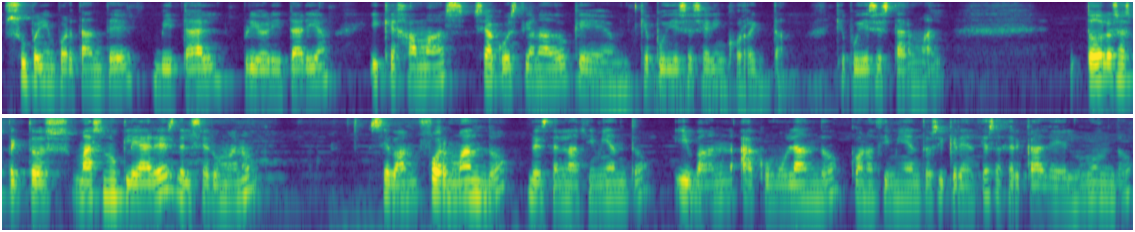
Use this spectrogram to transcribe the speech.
súper importante, vital, prioritaria y que jamás se ha cuestionado que, que, pudiese ser incorrecta, que pudiese estar mal. Todos los aspectos más nucleares del ser humano se van formando desde el nacimiento y van acumulando conocimientos y creencias acerca del mundo,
